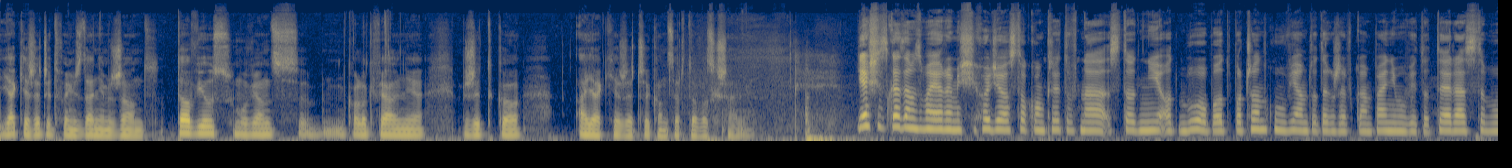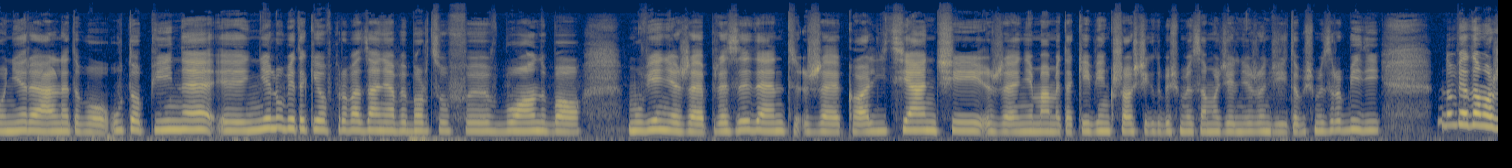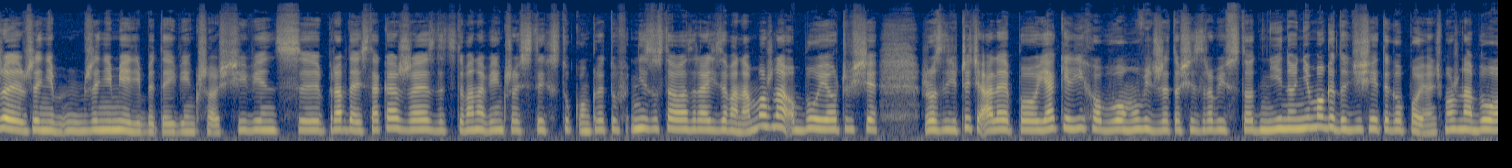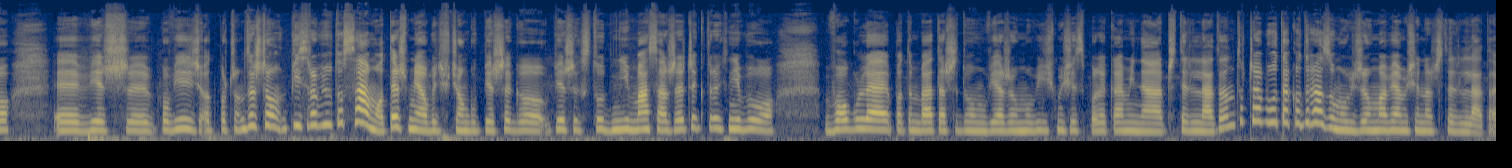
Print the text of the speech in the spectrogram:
Jakie rzeczy Twoim zdaniem rząd dowiózł, mówiąc mm, kolokwialnie, brzydko, a jakie rzeczy koncertowo schrzanił? Ja się zgadzam z majorem, jeśli chodzi o 100 konkretów na 100 dni. Od, było od początku, mówiłam to także w kampanii, mówię to teraz. To było nierealne, to było utopijne. Y, Nie lubię takiego wprowadzania wyborców y, w błąd, bo mówienie, że prezydent, że koalicjanci, że nie mamy takiej większości, gdybyśmy samodzielnie rządzili, to byśmy zrobili. No wiadomo, że, że, nie, że nie mieliby tej większości, więc y, prawda jest taka, że zdecydowana większość z tych 100 konkretów nie została zrealizowana. Można było je oczywiście rozliczyć, ale po jakie licho było mówić, że to się zrobi w 100 dni, no nie mogę do dzisiaj tego pojąć. Można było, y, wiesz, y, powiedzieć od początku. Zresztą PiS robił to samo. Też miał być w ciągu pierwszego, pierwszych 100 dni masa rzeczy, których nie było w ogóle. Potem Beata Szydło mówiła, że umówiliśmy się z Polakami na 4 lata. No to trzeba było tak od razu mówić, że umawiamy się na 4 lata.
